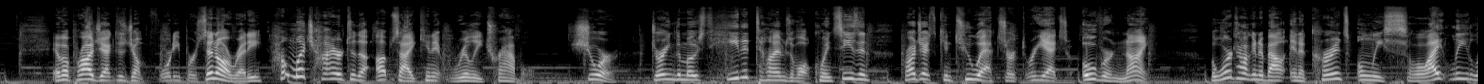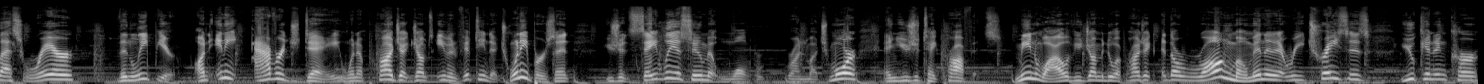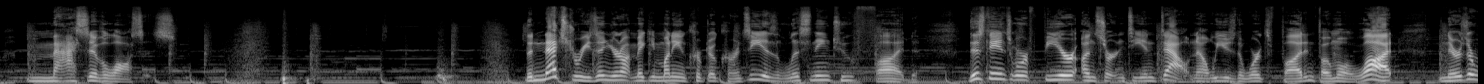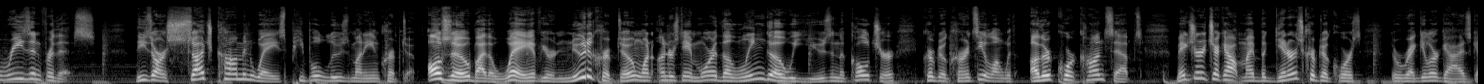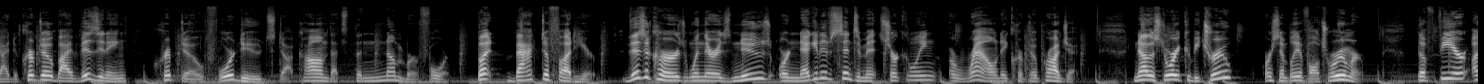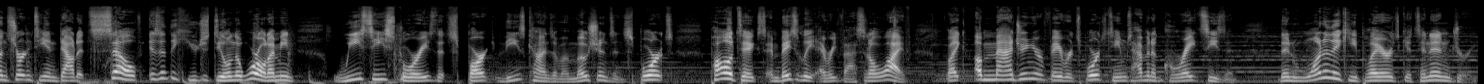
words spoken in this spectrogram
If a project has jumped 40% already, how much higher to the upside can it really travel? Sure, during the most heated times of altcoin season, projects can 2x or 3x overnight. But we're talking about an occurrence only slightly less rare than leap year. On any average day, when a project jumps even 15 to 20%, you should safely assume it won't run much more and you should take profits. Meanwhile, if you jump into a project at the wrong moment and it retraces, you can incur massive losses. The next reason you're not making money in cryptocurrency is listening to FUD. This stands for fear, uncertainty, and doubt. Now, we use the words FUD and FOMO a lot, and there's a reason for this. These are such common ways people lose money in crypto. Also, by the way, if you're new to crypto and want to understand more of the lingo we use in the culture, cryptocurrency, along with other core concepts, make sure to check out my beginner's crypto course, The Regular Guy's Guide to Crypto, by visiting crypto4dudes.com. That's the number four. But back to FUD here. This occurs when there is news or negative sentiment circling around a crypto project. Now, the story could be true or simply a false rumor the fear, uncertainty, and doubt itself isn't the hugest deal in the world. I mean, we see stories that spark these kinds of emotions in sports, politics, and basically every facet of life. Like, imagine your favorite sports teams having a great season, then one of the key players gets an injury.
